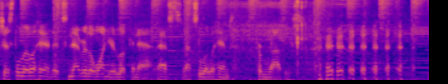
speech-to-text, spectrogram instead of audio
just a little hint, it's never the one you're looking at. That's, that's a little hint from Robbie's.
